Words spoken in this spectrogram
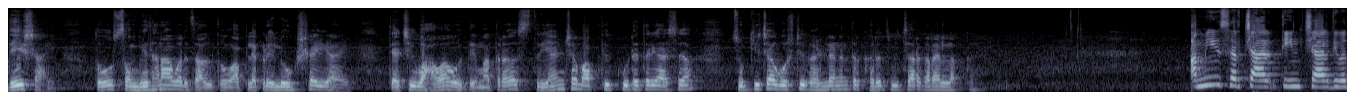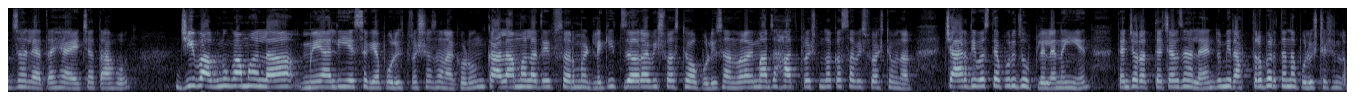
देश आहे तो संविधानावर चालतो आपल्याकडे लोकशाही आहे त्याची वाहवा होते. मात्र स्त्रियांच्या बाबतीत कुठेतरी अशा चुकीच्या गोष्टी घडल्यानंतर खरंच विचार करायला लागतो आम्ही सर चार तीन चार दिवस झाले आता ह्या याच्यात आहोत. जी वागणूक आम्हाला मिळाली आहे सगळ्या पोलीस प्रशासनाकडून काल आम्हाला ते सर म्हटले की जरा विश्वास ठेवा पोलिसांवर आणि माझा हाच प्रश्न कसा विश्वास ठेवणार? चार दिवस त्यापूर्वी झोपलेल्या नाही आहेत त्यांच्यावर अत्याचार झाला आणि तुम्ही रात्रभर त्यांना पोलीस स्टेशनला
